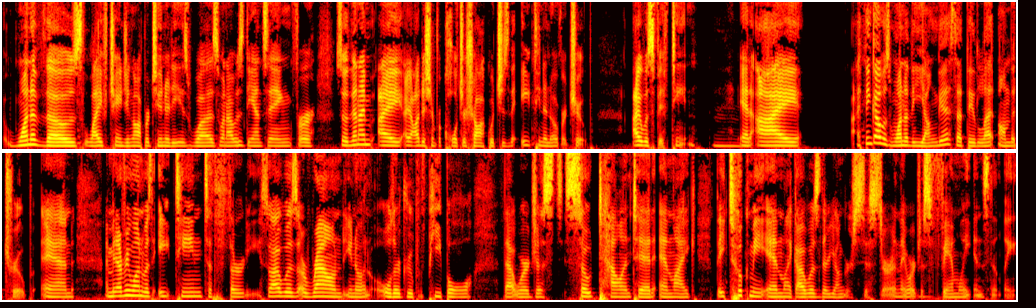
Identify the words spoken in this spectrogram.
one of those life changing opportunities was when I was dancing for. So then I'm, I, I auditioned for Culture Shock, which is the 18 and over troupe. I was 15 mm. and I I think I was one of the youngest that they let on the troupe and I mean everyone was 18 to 30 so I was around you know an older group of people that were just so talented. And like they took me in like I was their younger sister and they were just family instantly.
